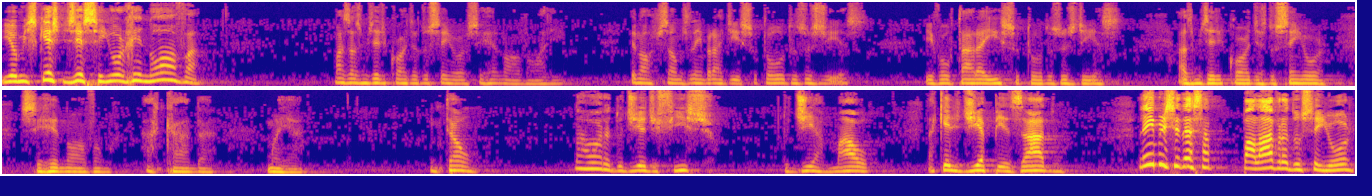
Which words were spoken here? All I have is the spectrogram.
e eu me esqueço de dizer, Senhor, renova. Mas as misericórdias do Senhor se renovam ali. E nós precisamos lembrar disso todos os dias e voltar a isso todos os dias. As misericórdias do Senhor se renovam a cada manhã. Então, na hora do dia difícil, do dia mau, naquele dia pesado, lembre-se dessa palavra do Senhor:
